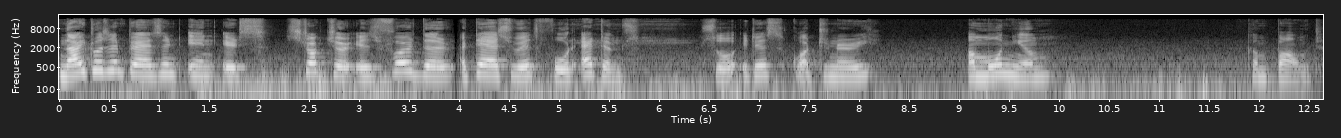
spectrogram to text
nitrogen present in its structure is further attached with four atoms. So it is quaternary ammonium compound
